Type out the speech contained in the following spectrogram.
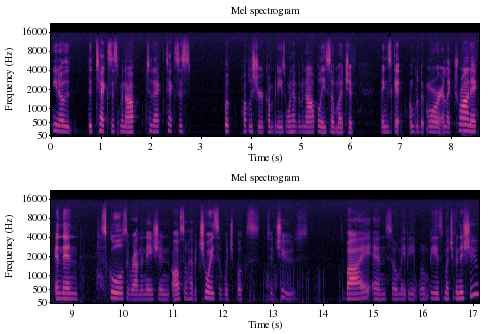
you know, the, the Texas monop to that Texas book publisher companies won't have the monopoly so much if things get a little bit more electronic, and then schools around the nation also have a choice of which books to choose to buy, and so maybe it won't be as much of an issue.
